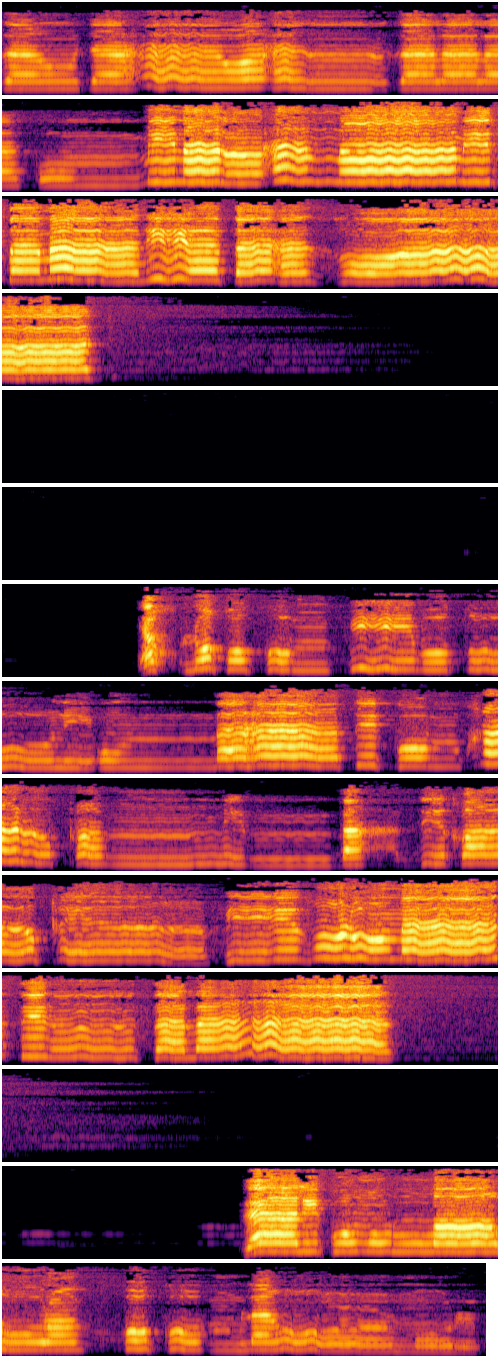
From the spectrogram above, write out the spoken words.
زوجها وأنزل لكم من يخلقكم في بطون أمهاتكم خلقا من بعد خلق في ظلمات ثلاث ذلكم الله ربكم له الملك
